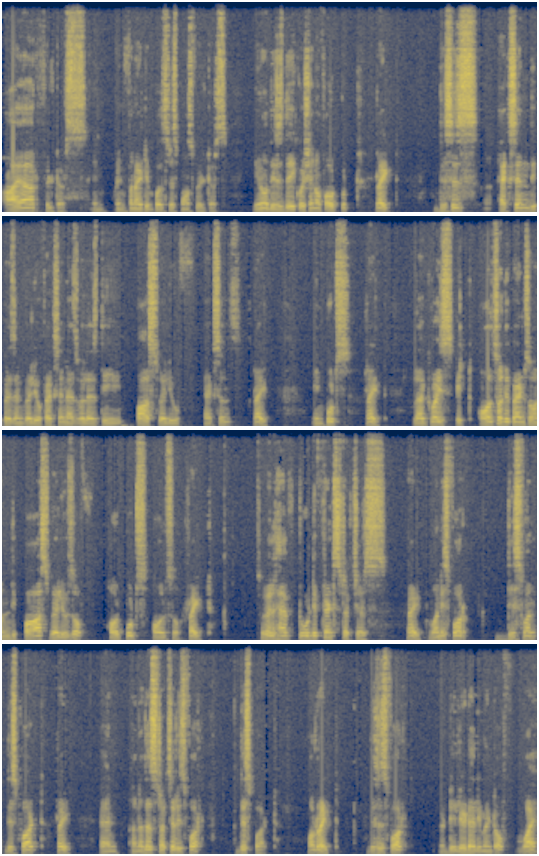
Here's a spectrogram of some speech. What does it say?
IIR filters in infinite impulse response filters you know this is the equation of output right this is xn the present value of xn as well as the past value of xn's right? Inputs right? Likewise it also depends on the past values of outputs also right? So we'll have two different structures right? One is for this one this part right? And another structure is for this part. All right. This is for delayed element of y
